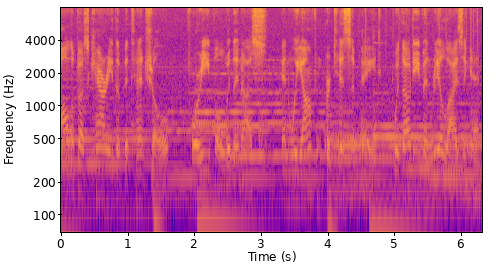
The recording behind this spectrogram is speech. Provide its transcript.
All of us carry the potential for evil within us, and we often participate without even realizing it.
